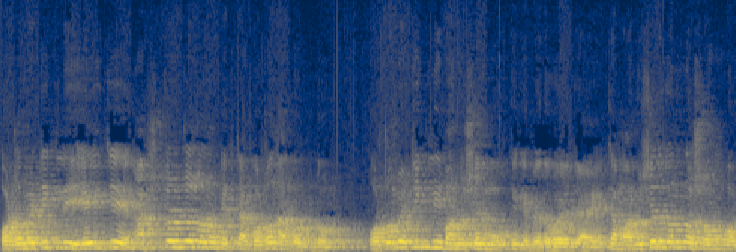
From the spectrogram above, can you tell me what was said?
অটোমেটিকলি এই যে আশ্চর্যজনক একটা ঘটনা ঘটলো অটোমেটিকলি মানুষের মুখ থেকে বের হয়ে যায়। এটা মানুষের জন্য সম্ভব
